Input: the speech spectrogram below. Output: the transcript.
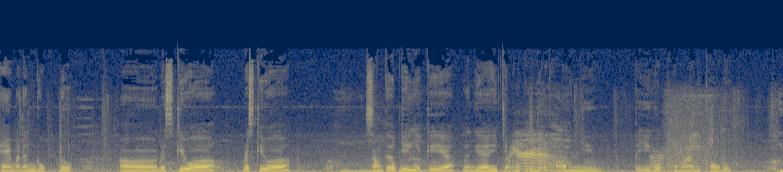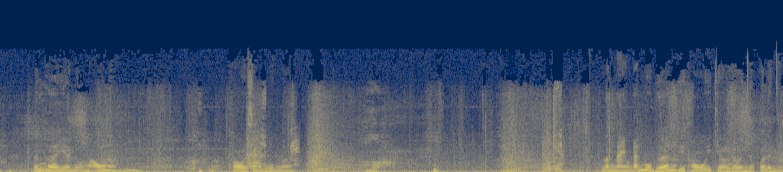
cam mà đánh gục được uh, rescuer rescuer xong tiếp tục dí người kia lên ghế thì chọn nó cũng dễ thở hơn nhiều. Tại vì gục không ai đi câu được. Lính thuê giờ nửa máu nè thôi, xong luôn rồi. Lần này mà đánh một ghế nữa thì thôi, trời ơi, nhục ơi là nhục.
